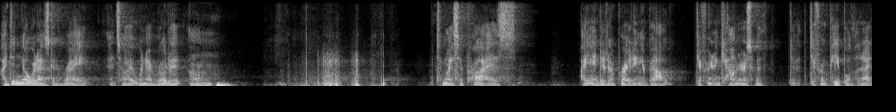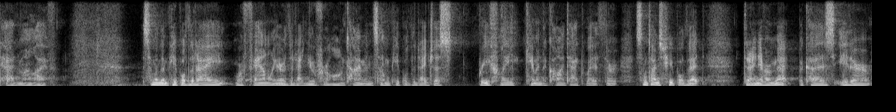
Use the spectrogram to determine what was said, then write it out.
I didn't know what I was going to write. And so I, when I wrote it, um, to my surprise, I ended up writing about different encounters with d- different people that I'd had in my life. Some of them people that I were family or that I knew for a long time, and some people that I just briefly came into contact with, or sometimes people that, that I never met because either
